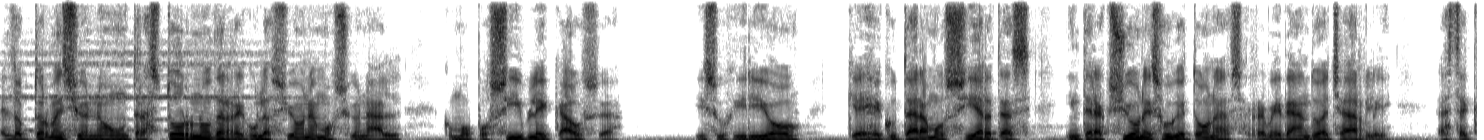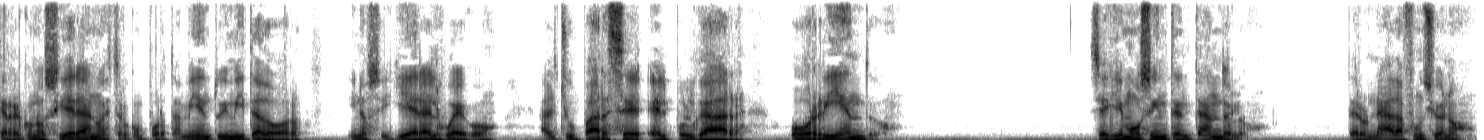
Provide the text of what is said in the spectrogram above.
El doctor mencionó un trastorno de regulación emocional como posible causa y sugirió que ejecutáramos ciertas interacciones juguetonas remedando a Charlie hasta que reconociera nuestro comportamiento imitador y nos siguiera el juego al chuparse el pulgar o riendo. Seguimos intentándolo, pero nada funcionó.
